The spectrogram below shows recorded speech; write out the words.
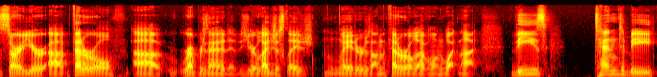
sorry, your uh, federal uh, representatives, your legislators on the federal level and whatnot, these tend to be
